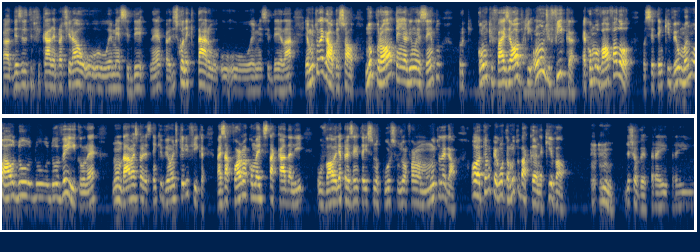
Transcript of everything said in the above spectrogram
é deseletrificar, né, para tirar o, o, MSD, né, para desconectar o, o, o, MSD lá. E é muito legal, pessoal. No Pro tem ali um exemplo porque como que faz? É óbvio que onde fica é como o Val falou. Você tem que ver o manual do, do, do veículo, né? Não dá mais para você tem que ver onde que ele fica. Mas a forma como é destacada ali, o Val ele apresenta isso no curso de uma forma muito legal. Ó, oh, eu tenho uma pergunta muito bacana aqui, Val. Deixa eu ver, peraí, peraí.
